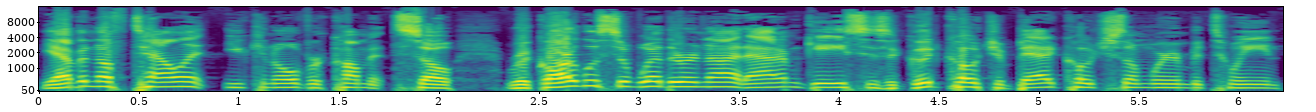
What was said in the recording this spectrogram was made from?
You have enough talent, you can overcome it. So, regardless of whether or not Adam Gase is a good coach, a bad coach, somewhere in between,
